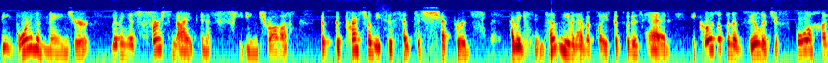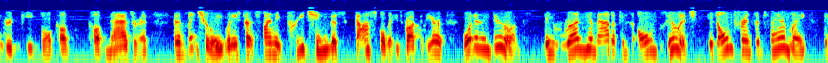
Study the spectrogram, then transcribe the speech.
being born in a manger, living his first night in a feeding trough. The, the press release is sent to shepherds. I mean, he doesn't even have a place to put his head. He grows up in a village of 400 people called called Nazareth. And eventually, when he starts finally preaching this gospel that he's brought to the earth, what do they do to him? They run him out of his own village, his own friends and family. They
